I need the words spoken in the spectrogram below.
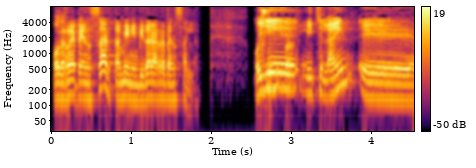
o de repensar también, invitar a repensarla. Oye, Micheline, eh,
